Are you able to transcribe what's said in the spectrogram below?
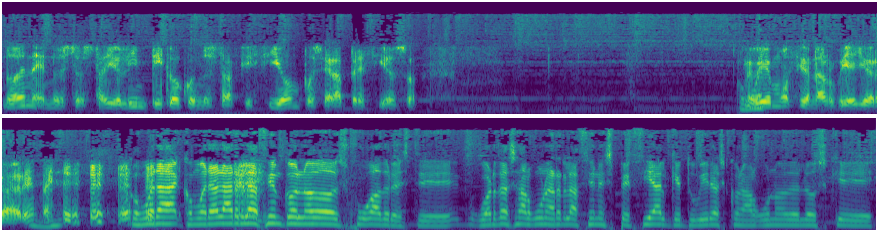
¿no? En, nuestro estadio olímpico, con nuestra afición, pues era precioso. Me voy a emocionar, voy a llorar, ¿eh? ¿Cómo era, ¿Cómo era la relación con los jugadores? ¿Te guardas alguna relación especial que tuvieras con alguno de los que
